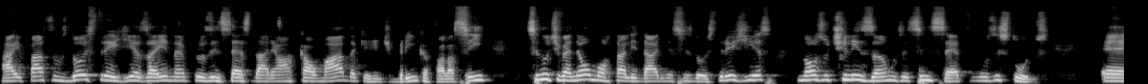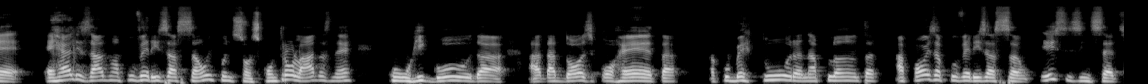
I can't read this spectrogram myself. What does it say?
aí passa uns dois, três dias aí, né, para os insetos darem uma acalmada, que a gente brinca, fala assim, se não tiver nenhuma mortalidade nesses dois, três dias, nós utilizamos esse inseto nos estudos. É, é realizada uma pulverização em condições controladas, né, com o rigor da, a, da dose correta, a cobertura na planta. Após a pulverização, esses insetos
